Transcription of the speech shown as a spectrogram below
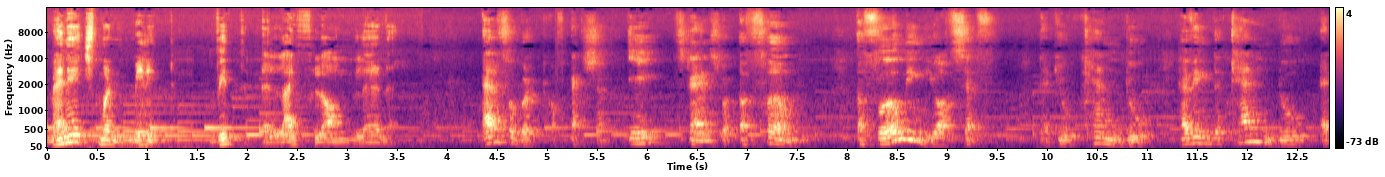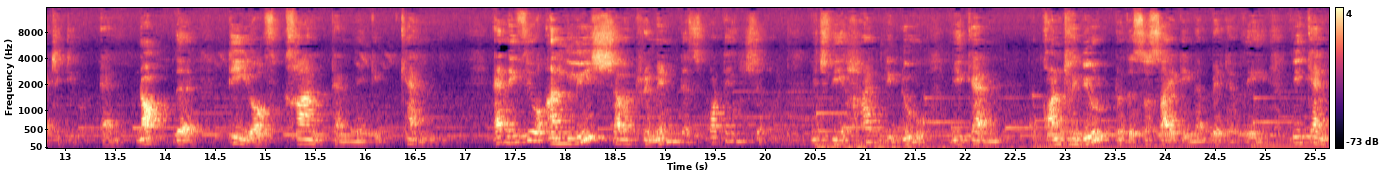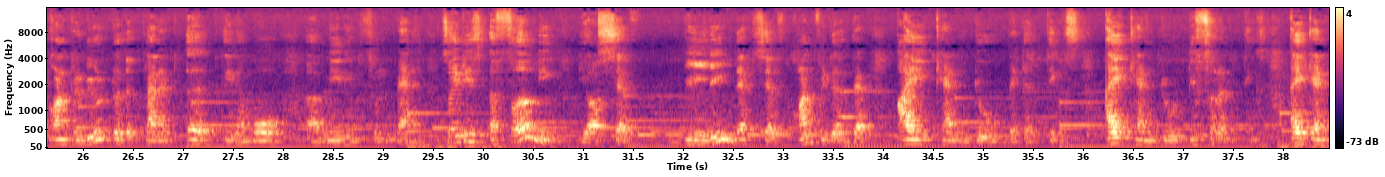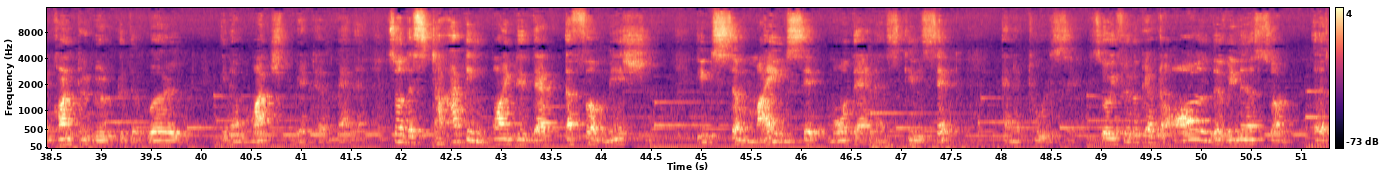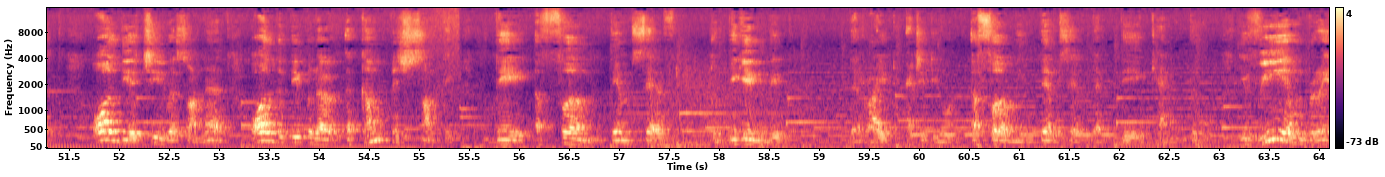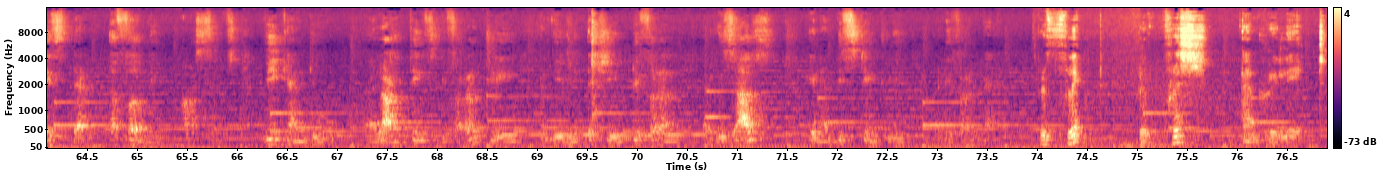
Management Minute with a lifelong learner. Alphabet of action. A stands for affirm. Affirming yourself that you can do. Having the can do attitude and not the T of can't and make it can. And if you unleash our tremendous potential, which we hardly do, we can contribute to the society in a better way. We can contribute to the planet Earth in a more uh, meaningful manner. So it is affirming yourself, building that self confidence that I can do better things, I can do different things, I can contribute to the world in a much better manner. So the starting point is that affirmation. It's a mindset more than a skill set and a tool set. So if you look at all the winners on earth, all the achievers on earth, all the people who have accomplished something, they affirm themselves to begin with the right attitude, affirming themselves that they can do. If we embrace that affirming ourselves, we can do a lot of things differently and we will achieve different results in a distinctly different manner. Reflect, refresh, and relate.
